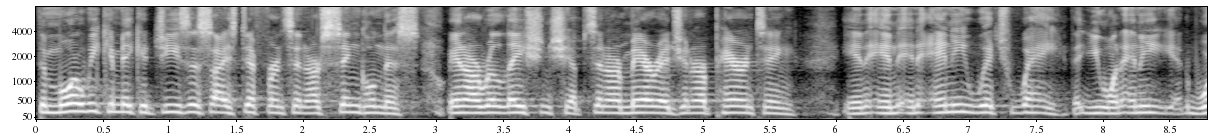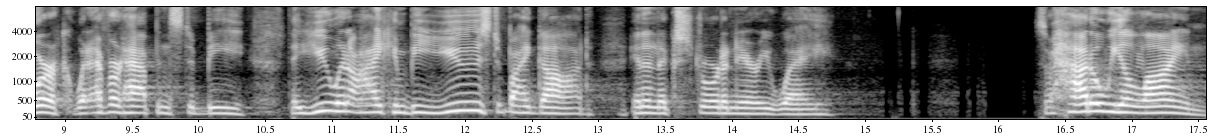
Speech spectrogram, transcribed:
The more we can make a Jesus sized difference in our singleness, in our relationships, in our marriage, in our parenting. In, in, in any which way that you want, any work, whatever it happens to be, that you and I can be used by God in an extraordinary way. So, how do we align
